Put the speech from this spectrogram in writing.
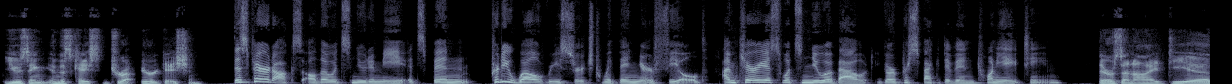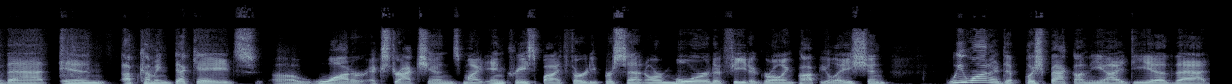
using, in this case, drip irrigation. This paradox, although it's new to me, it's been pretty well researched within your field. I'm curious what's new about your perspective in 2018. There's an idea that in upcoming decades, uh, water extractions might increase by 30% or more to feed a growing population. We wanted to push back on the idea that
